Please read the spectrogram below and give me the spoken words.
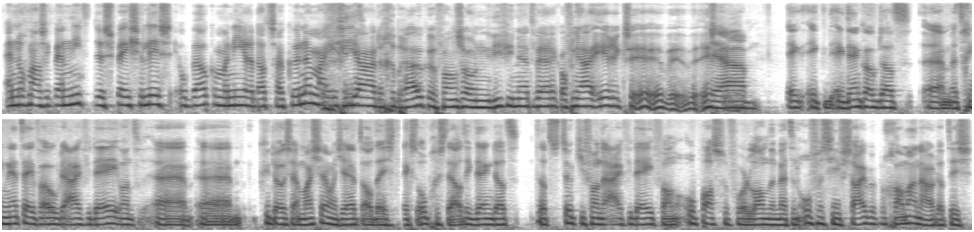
En nogmaals, ik ben niet de specialist op welke manieren dat zou kunnen, maar je ziet... De gebruiker van zo'n wifi-netwerk. Of ja, Erik, eh, is ja, ik, ik, ik denk ook dat ehm, het ging net even over de IVD. Want ehm, ehm, kudo's aan Masha, want je hebt al deze tekst opgesteld. Ik denk dat dat stukje van de IVD van oppassen voor landen met een offensief cyberprogramma. Nou, dat is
